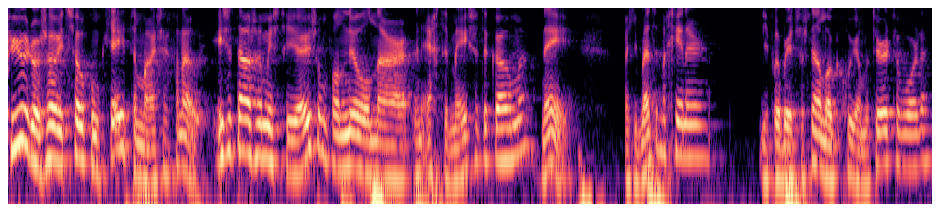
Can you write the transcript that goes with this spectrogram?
puur door zoiets zo concreet te maken, zeg van nou, is het nou zo mysterieus om van nul naar een echte meester te komen? Nee, want je bent een beginner, je probeert zo snel mogelijk een goede amateur te worden.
